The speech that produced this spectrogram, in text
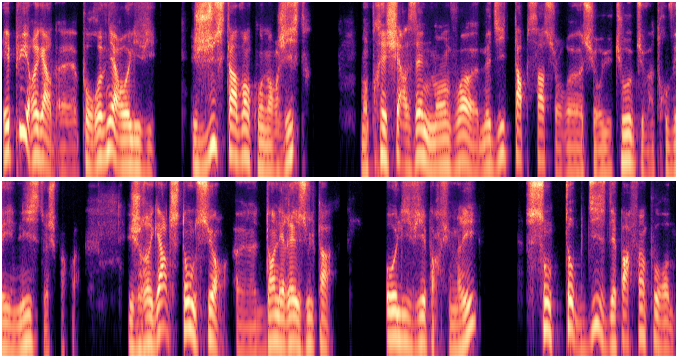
Et puis, regarde, pour revenir à Olivier, juste avant qu'on enregistre, mon très cher Zen m'envoie, me dit tape ça sur, YouTube, tu vas trouver une liste, je sais pas quoi. je regarde, je tombe sur, dans les résultats, Olivier Parfumerie, son top 10 des parfums pour hommes.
